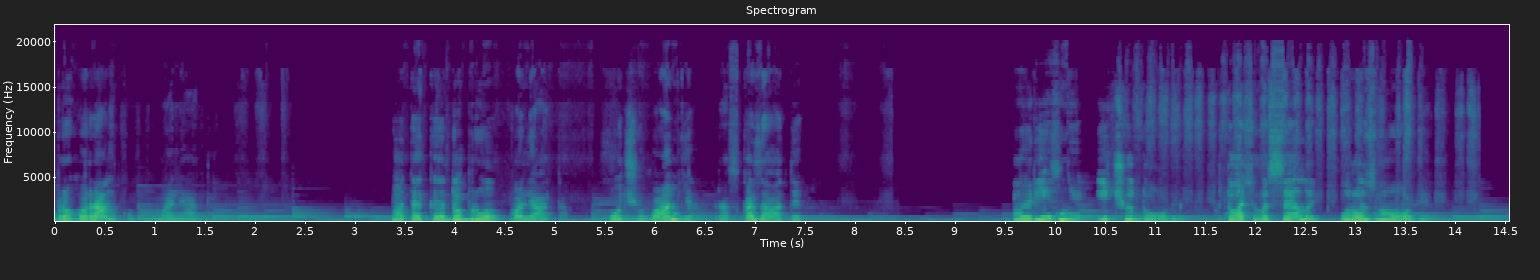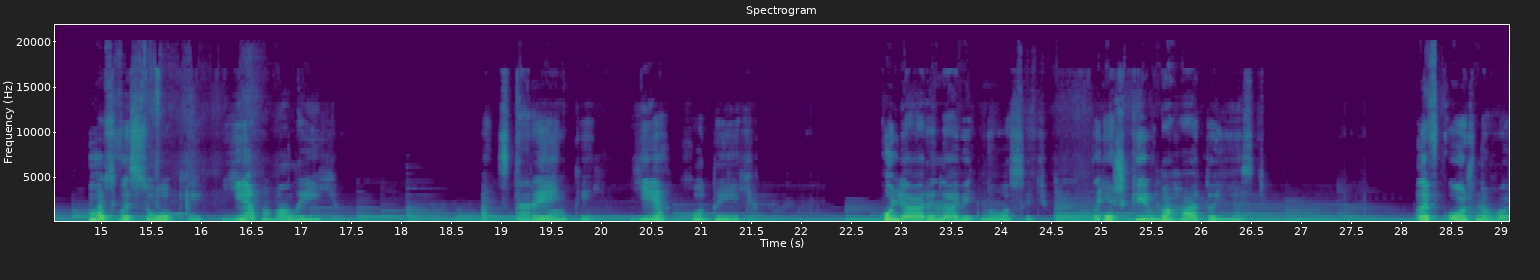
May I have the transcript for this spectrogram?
Доброго ранку, малята. Що таке добро, малята? Хочу вам я розказати. Ми різні і чудові. Хтось веселий у розмові, хтось високий, є малий, старенький, є худий. Окуляри навіть носить, пиріжків багато їсть. Але в кожного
